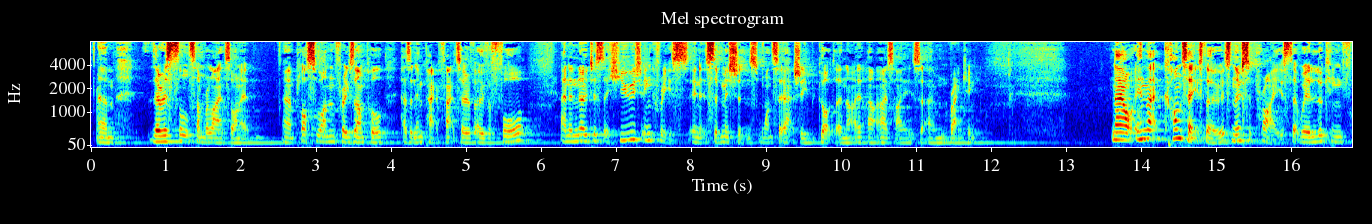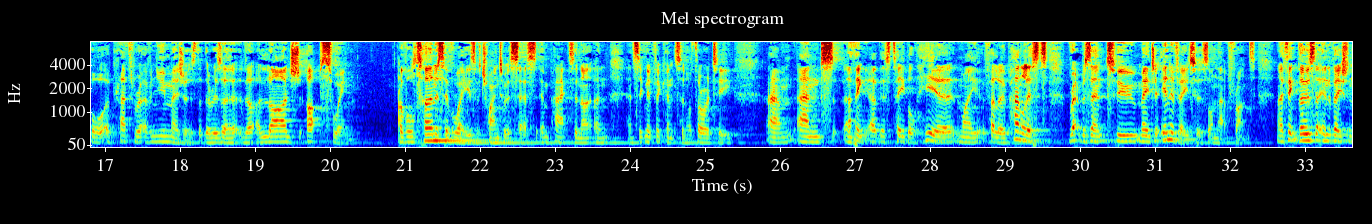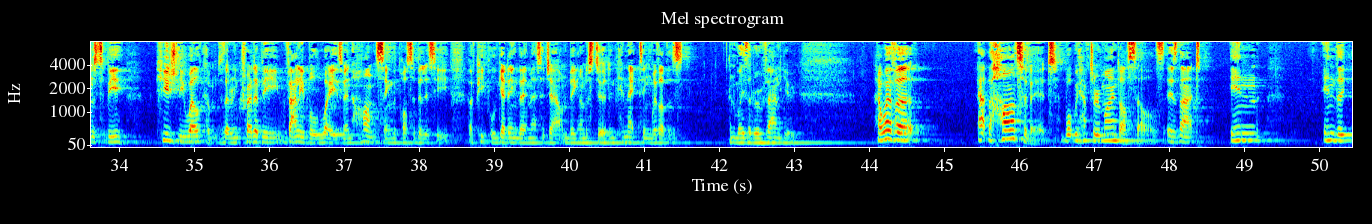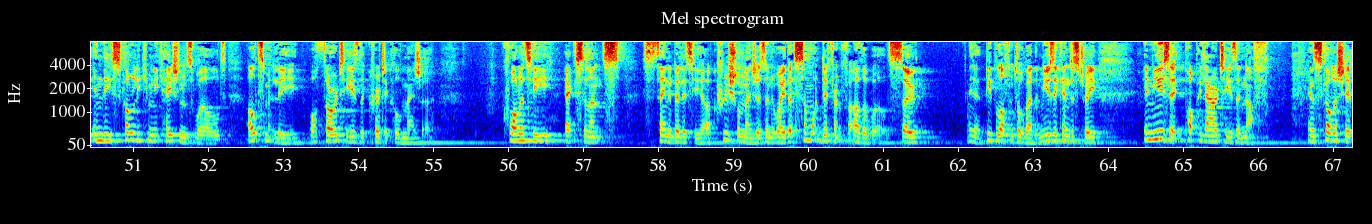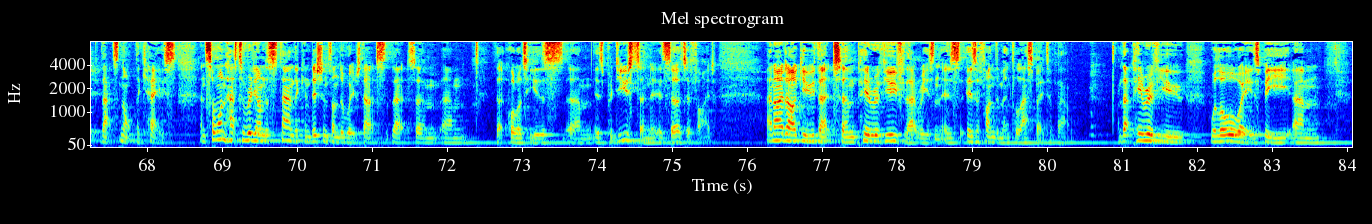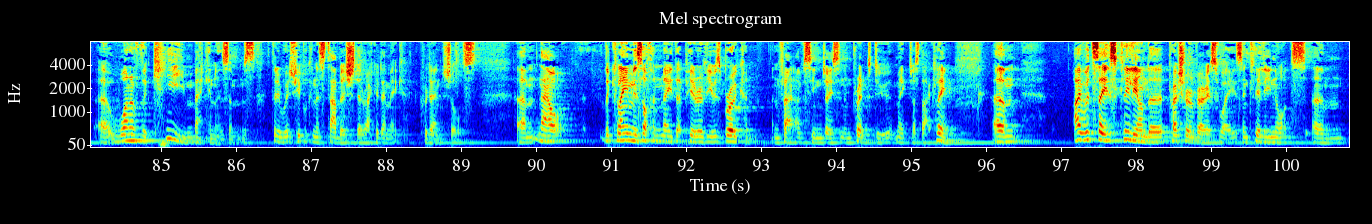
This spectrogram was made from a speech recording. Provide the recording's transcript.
um, there is still some reliance on it. Uh, One, for example, has an impact factor of over four, and it noticed a huge increase in its submissions once it actually got an ISI um, ranking. Now, in that context, though, it's no surprise that we're looking for a plethora of new measures, that there is a, a large upswing of alternative ways of trying to assess impacts and, and, and significance and authority. Um, and I think at this table here, my fellow panelists represent two major innovators on that front. And I think those are innovations to be hugely welcomed. They're incredibly valuable ways of enhancing the possibility of people getting their message out and being understood and connecting with others in ways that are of value. However, at the heart of it, what we have to remind ourselves is that in, in, the, in the scholarly communications world, ultimately, authority is the critical measure. Quality, excellence, sustainability are crucial measures in a way that's somewhat different for other worlds. So, you know, people often talk about the music industry. In music, popularity is enough. In scholarship, that's not the case. And someone has to really understand the conditions under which that's, that, um, um, that quality is, um, is produced and is certified. And I'd argue that um, peer review, for that reason, is, is a fundamental aspect of that. That peer review will always be um, uh, one of the key mechanisms through which people can establish their academic credentials. Um, now, the claim is often made that peer review is broken. In fact, I've seen Jason and Print do make just that claim. Um, I would say it's clearly under pressure in various ways and clearly not um,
